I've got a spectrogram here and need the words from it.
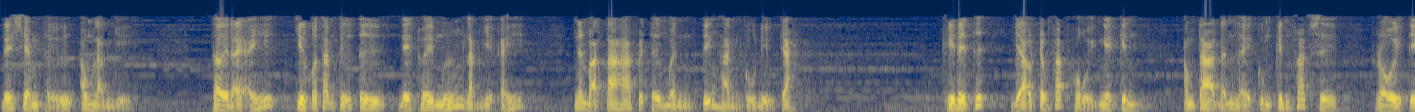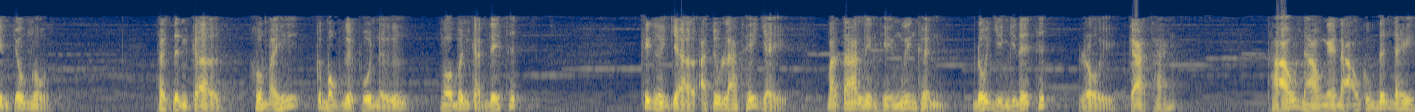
để xem thử ông làm gì. Thời đại ấy chưa có thám tử tư để thuê mướn làm việc ấy, nên bà ta phải tự mình tiến hành cuộc điều tra. Khi đế thích vào trong pháp hội nghe kinh, ông ta đảnh lễ cung kính pháp sư rồi tìm chỗ ngồi. Thật tình cờ, hôm ấy có một người phụ nữ ngồi bên cạnh đế thích. Khi người vợ Atula thấy vậy, bà ta liền hiện nguyên hình đối diện với đế thích rồi ca thán. Thảo nào ngày nào cũng đến đây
